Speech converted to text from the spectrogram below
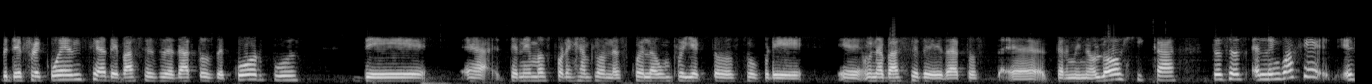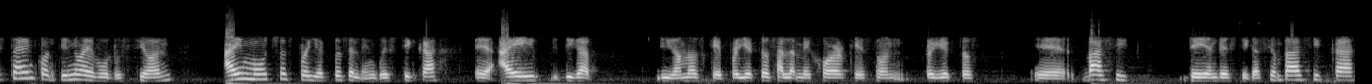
de frecuencia, de bases de datos de corpus, de eh, tenemos, por ejemplo, en la escuela un proyecto sobre eh, una base de datos eh, terminológica. Entonces, el lenguaje está en continua evolución. Hay muchos proyectos de lingüística. Eh, hay, diga, digamos que proyectos a lo mejor que son proyectos eh, básicos de investigación básica,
